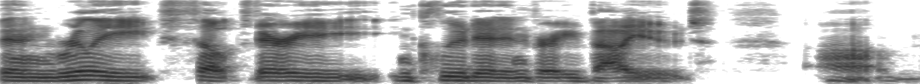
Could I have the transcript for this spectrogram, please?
been really felt very included and very valued. Um,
